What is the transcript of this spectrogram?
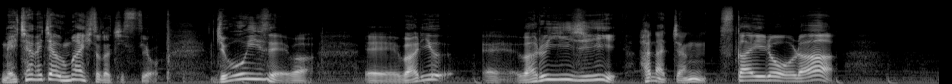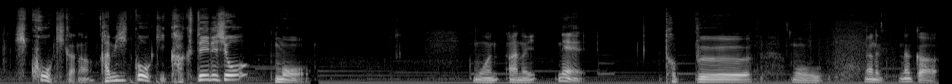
めちゃめちゃ上手い人たちっすよ。上位勢は、えー、割えー、悪いじ花ちゃんスカイローラー飛行機かな？紙飛行機確定でしょ？もう。もうあのねトップもうなんなんか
